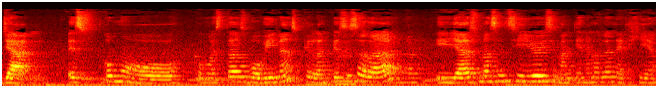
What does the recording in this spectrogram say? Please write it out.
ya es como, como estas bobinas que la empiezas a dar y ya es más sencillo y se mantiene más la energía.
